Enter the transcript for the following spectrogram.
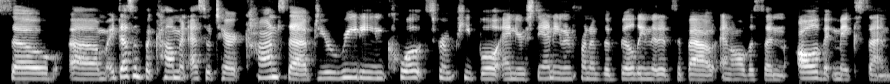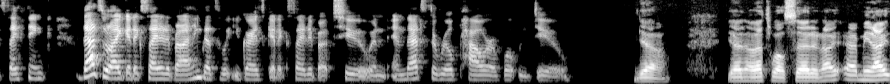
So um, it doesn't become an esoteric concept. You're reading quotes from people and you're standing in front of the building that it's about, and all of a sudden, all of it makes sense. I think that's what I get excited about. I think that's what you guys get excited about too. And, and that's the real power of what we do. Yeah. Yeah, no, that's well said. And I, I mean, I,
